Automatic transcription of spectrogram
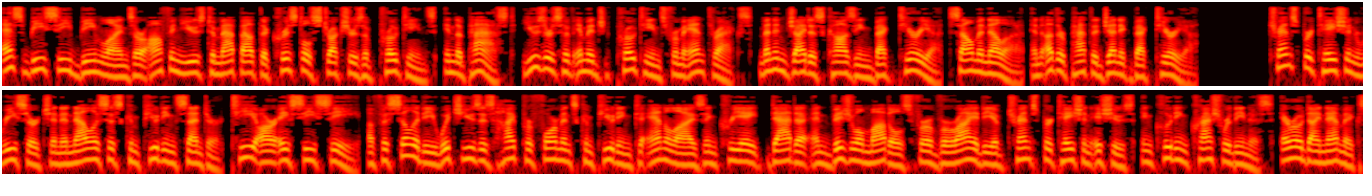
SBC beamlines are often used to map out the crystal structures of proteins. In the past, users have imaged proteins from anthrax, meningitis causing bacteria, salmonella, and other pathogenic bacteria. Transportation Research and Analysis Computing Center a facility which uses high-performance computing to analyze and create data and visual models for a variety of transportation issues, including crashworthiness, aerodynamics,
